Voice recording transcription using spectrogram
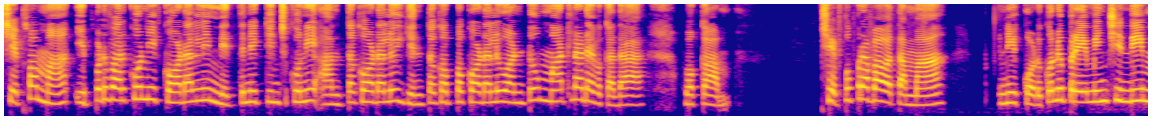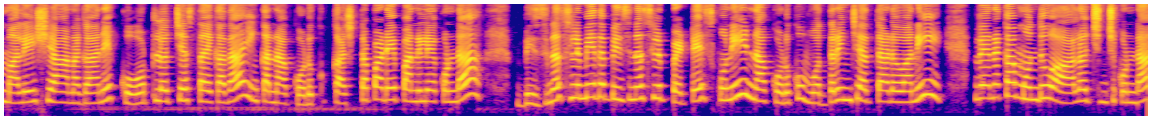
చెప్పమ్మా ఇప్పటి వరకు నీ కోడల్ని నెత్తినెక్కించుకుని అంత కోడలు ఇంత గొప్ప కోడలు అంటూ మాట్లాడావు కదా. ఒక చెప్పు ప్రభావతమ్మ నీ కొడుకుని ప్రేమించింది మలేషియా అనగానే కోట్లు వచ్చేస్తాయి కదా. ఇంకా నా కొడుకు కష్టపడే పని లేకుండా బిజినెస్ల మీద బిజినెస్లు పెట్టేసుకుని నా కొడుకు ఉద్ధరించేస్తాడు అని వెనక ముందు ఆలోచించకుండా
